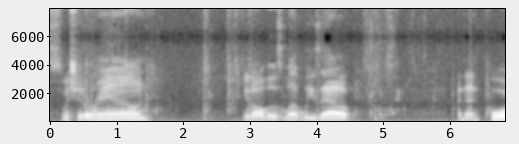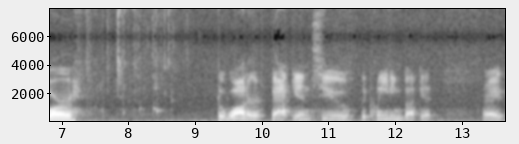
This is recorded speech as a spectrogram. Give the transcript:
swish it around, get all those lovelies out, and then pour the water back into the cleaning bucket. Right?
